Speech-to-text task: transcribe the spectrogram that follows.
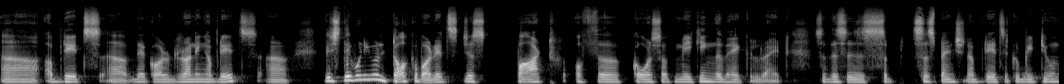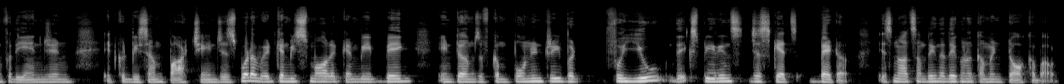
uh, updates. Uh, they're called running updates, uh, which they won't even talk about. It's just part of the course of making the vehicle, right? So this is sup- suspension updates. It could be tuned for the engine. It could be some part changes. Whatever. It can be small. It can be big in terms of componentry, but for you, the experience just gets better. It's not something that they're going to come and talk about.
